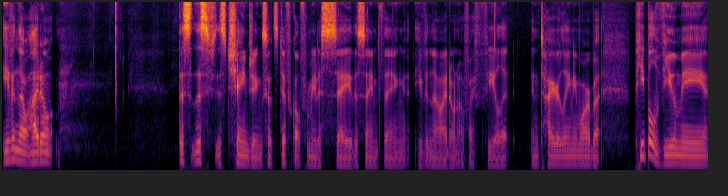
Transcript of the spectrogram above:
even though I don't this this is changing, so it's difficult for me to say the same thing, even though I don't know if I feel it entirely anymore. But people view me,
